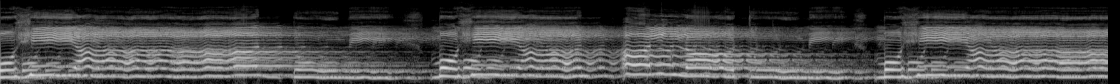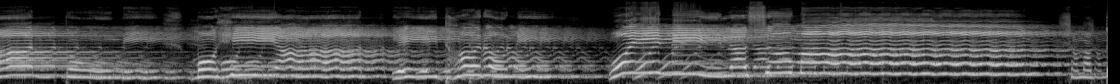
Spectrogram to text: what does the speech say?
মহিয়ান, তুমি মহিয়ান, আল্লাহ তুমি মহিয়ান তুমি মহিয়ান, এই ধরনী ওই সমাপ্ত।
